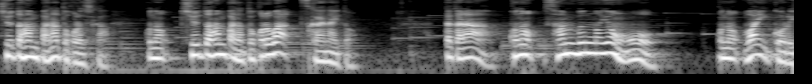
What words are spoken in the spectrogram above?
中途半端なところしか。この中途半端なところは使えないと。だから、この3分の4を、この y イコール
